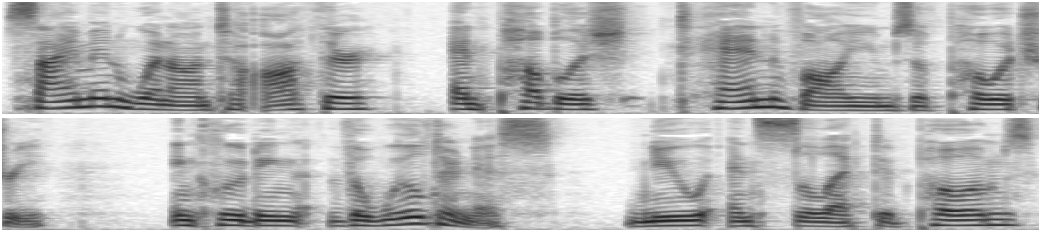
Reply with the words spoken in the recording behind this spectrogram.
Simon went on to author and publish 10 volumes of poetry, including The Wilderness, New and Selected Poems,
